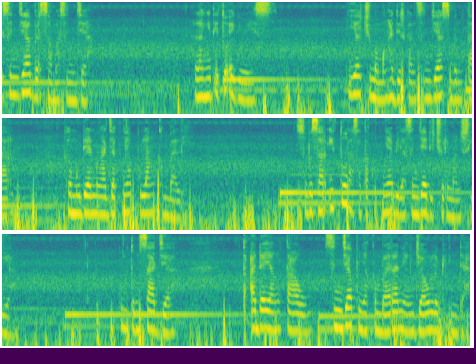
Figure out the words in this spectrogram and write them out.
senja bersama senja. Langit itu egois. Ia cuma menghadirkan senja sebentar, kemudian mengajaknya pulang kembali. Sebesar itu rasa takutnya bila senja dicuri manusia. Untung saja, tak ada yang tahu senja punya kembaran yang jauh lebih indah.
